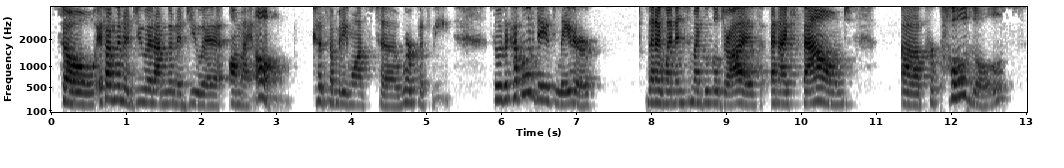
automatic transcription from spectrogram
So if I'm going to do it, I'm going to do it on my own because somebody wants to work with me. So it was a couple of days later that I went into my Google Drive and I found uh, proposals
